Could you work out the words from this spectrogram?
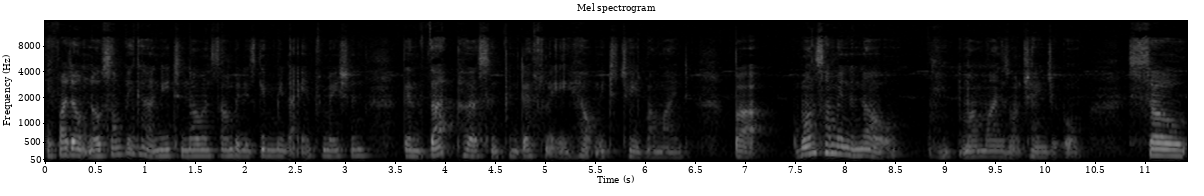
if I don't know something and I need to know and somebody's giving me that information, then that person can definitely help me to change my mind. But once I'm in the know, my mind's not changeable. So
